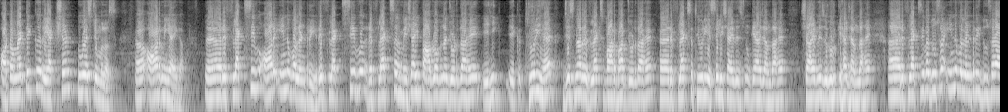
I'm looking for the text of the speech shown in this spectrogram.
automatic reaction to a stimulus ਔਰ ਨਹੀਂ ਆਏਗਾ। ਰਿਫਲੈਕਸਿਵ ਔਰ ਇਨਵੋਲੰਟਰੀ ਰਿਫਲੈਕਸਿਵ ਰਿਫਲੈਕਸ ਹਮੇਸ਼ਾ ਹੀ ਪਾਵਲੋਵ ਨਾਲ ਜੁੜਦਾ ਹੈ, ਇਹੀ ਇੱਕ ਥਿਊਰੀ ਹੈ, ਜਿਸ ਨਾਲ ਰਿਫਲੈਕਸ ਬਾਰ-ਬਾਰ ਜੁੜਦਾ ਹੈ। ਰਿਫਲੈਕਸ ਥਿਊਰੀ ਇਸੇ ਲਈ ਸ਼ਾਇਦ ਇਸ ਨੂੰ ਕਿਹਾ ਜਾਂਦਾ ਹੈ। ਸ਼ਾਇਦ ਨਹੀਂ ਜ਼ਰੂਰ ਕਿਹਾ ਜਾਂਦਾ ਹੈ। ਰਿਫਲੈਕਸਿਵ ਹੈ, ਦੂਸਰਾ ਇਨਵੋਲੰਟਰੀ ਦੂਸਰਾ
